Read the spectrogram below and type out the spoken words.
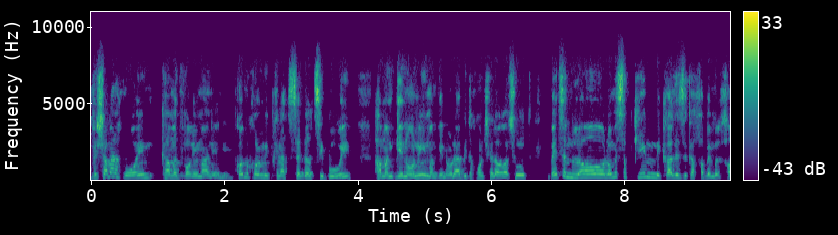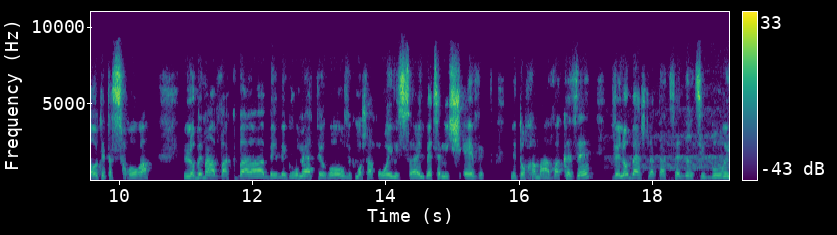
ושם אנחנו רואים כמה דברים מעניינים. קודם כל מבחינת סדר ציבורי, המנגנונים, מנגנוני הביטחון של הרשות, בעצם לא, לא מספקים, נקרא לזה ככה במרכאות, את הסחורה. לא במאבק בגורמי הטרור, וכמו שאנחנו רואים, ישראל בעצם נשאבת לתוך המאבק הזה, ולא בהשלטת סדר ציבורי.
